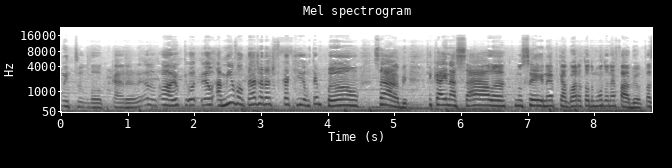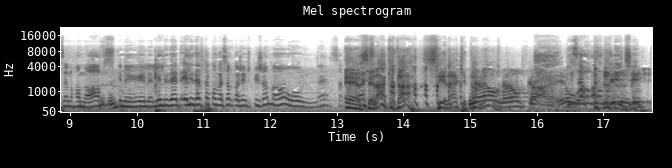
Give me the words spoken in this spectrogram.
Muito louco, cara. Eu- ó, eu- eu- a minha vontade era de ficar aqui um tempão, sabe? Ficar aí na sala, não sei, né? Porque agora todo mundo, né, Fábio, fazendo home office, Uhum. que nem ele. Ele deve, ele deve estar conversando com a gente de pijamão, ou, né? sabe? É, será que tá? Será que tá não, mesmo? não, cara. Eu, Eles arrumam independente,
